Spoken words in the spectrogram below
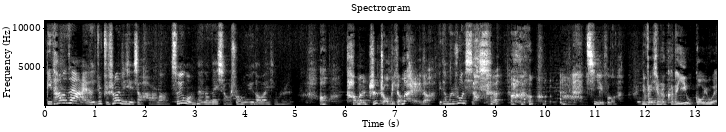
比他们再矮的就只剩这些小孩了，所以我们才能在小时候遇到外星人，哦，他们只找比他们矮的。比他们弱小的 欺负。那外星人可能也有高有矮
